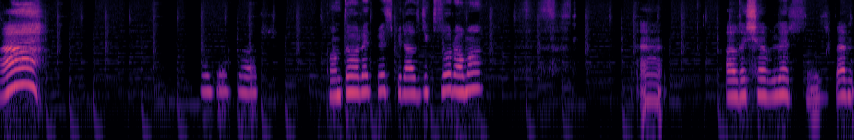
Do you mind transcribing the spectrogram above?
Ah! Hedefler. Kontrol etmesi birazcık zor ama e, alışabilirsiniz. Ben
